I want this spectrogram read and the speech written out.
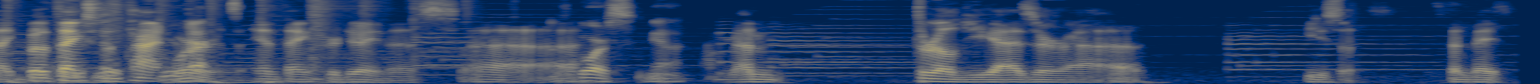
Like, but thanks for the kind words and thanks for doing this. Uh, Of course, yeah. I'm thrilled you guys are uh, use it. It's been amazing.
